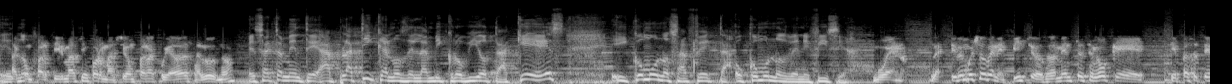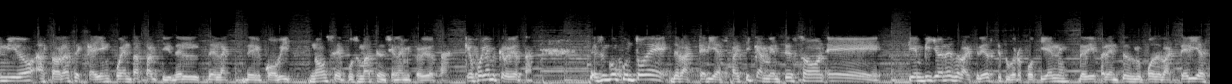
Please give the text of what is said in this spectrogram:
eh, a compartir más información para el cuidado de salud, ¿no? Exactamente. A, ah, platícanos de la microbiota. ¿Qué es y cómo nos afecta o cómo nos beneficia? Bueno, tiene muchos beneficios. Realmente es algo que siempre se ha tenido, hasta ahora se cae en cuenta a partir del, del COVID, ¿no? Se puso más atención a la microbiota. ¿Qué fue la microbiota? Es un conjunto de, bacterias. Prácticamente son eh, 100 billones de bacterias que tu cuerpo tiene, de diferentes grupos de bacterias.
